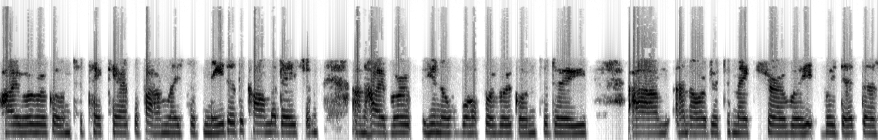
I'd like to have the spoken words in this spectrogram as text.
how we were going to take care of the families that needed accommodation, and how we you know, what we were going to do um, in order to make sure we, we did this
